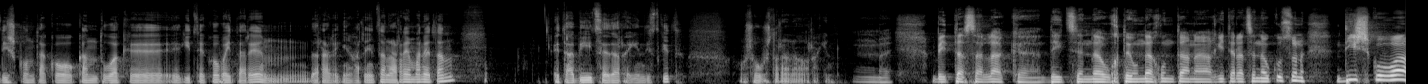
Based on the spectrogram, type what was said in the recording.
diskontako kantuak eh, egiteko baita ere em, berarekin jarri nintzen harremanetan eta bi hitz eder egin dizkit oso gustora nago horrekin. Mm, Bai. Betazalak eh, deitzen da urte hunda juntan argitaratzen daukuzun diskoa,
